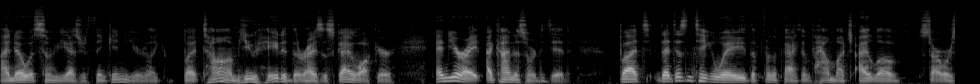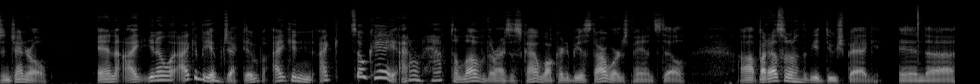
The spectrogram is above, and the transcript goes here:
I know what some of you guys are thinking. You're like, but Tom, you hated The Rise of Skywalker. And you're right, I kind of sort of did. But that doesn't take away the, from the fact of how much I love Star Wars in general. And I, you know what, I could be objective. I can, I, it's okay. I don't have to love The Rise of Skywalker to be a Star Wars fan still. Uh, but I also don't have to be a douchebag. And uh,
